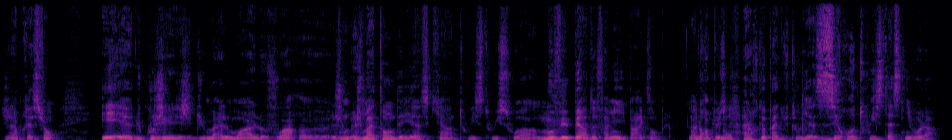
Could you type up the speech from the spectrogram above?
j'ai l'impression. Et euh, du coup, j'ai du mal, moi, à le voir... euh, je je m'attendais à ce qu'il y ait un twist où il soit un mauvais père de famille, par exemple. Alors que Campus. non. Alors que pas du tout, il y a zéro twist à ce niveau-là.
